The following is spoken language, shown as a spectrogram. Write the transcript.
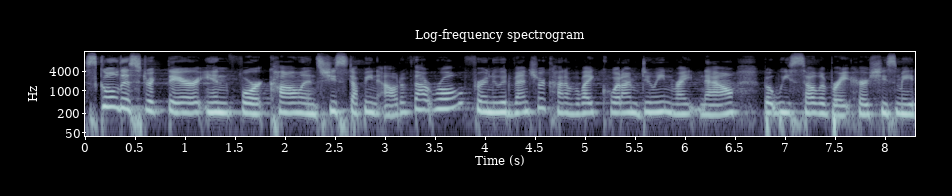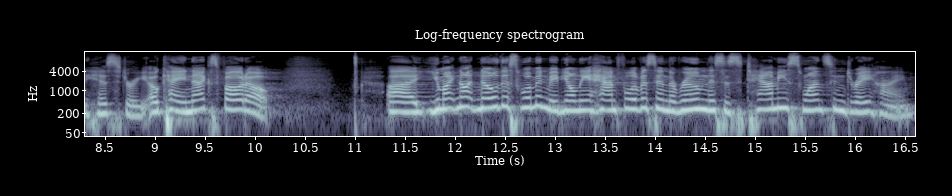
school district there in Fort Collins. She's stepping out of that role for a new adventure, kind of like what I'm doing right now, but we celebrate her. She's made history. Okay, next photo. Uh, you might not know this woman, maybe only a handful of us in the room. This is Tammy Swanson Draheim.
